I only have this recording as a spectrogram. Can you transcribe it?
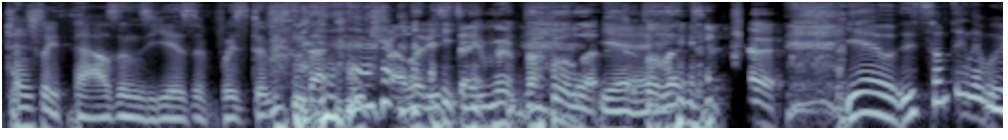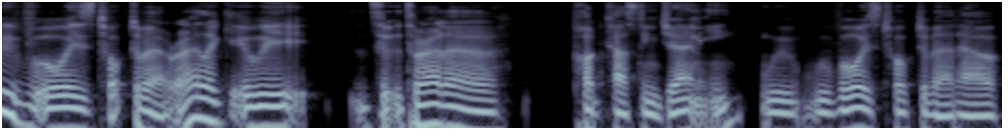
potentially thousands of years of wisdom in that neutrality yeah. statement, but we'll let, yeah. we'll let that go. yeah, it's something that we've always talked about, right? Like we th- throughout our podcasting journey, we, we've always talked about how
